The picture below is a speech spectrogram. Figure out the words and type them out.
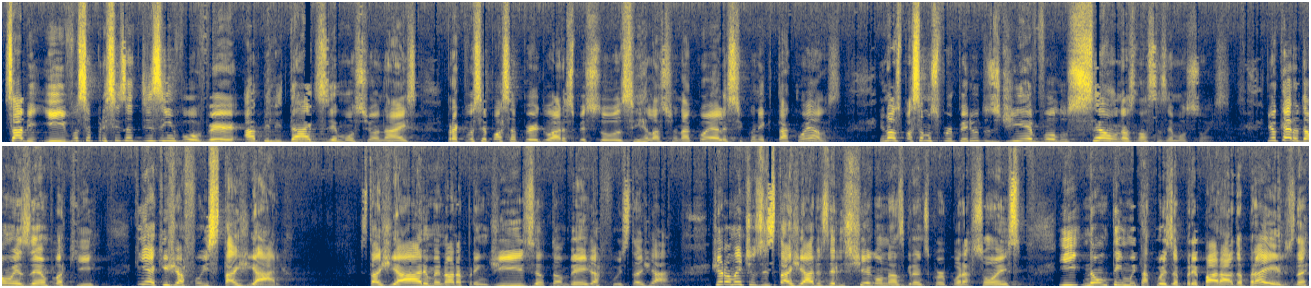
Sabe, e você precisa desenvolver habilidades emocionais para que você possa perdoar as pessoas, se relacionar com elas, se conectar com elas. E nós passamos por períodos de evolução nas nossas emoções. E eu quero dar um exemplo aqui quem aqui já foi estagiário? Estagiário, menor aprendiz, eu também já fui estagiário. Geralmente os estagiários, eles chegam nas grandes corporações e não tem muita coisa preparada para eles, né?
